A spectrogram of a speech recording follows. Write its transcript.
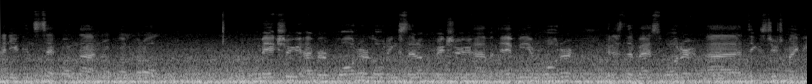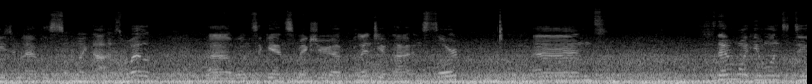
and you can sip on that, no problem at all. Make sure you have your water loading set up, make sure you have Evian water, it is the best water. Uh, I think it's due to magnesium levels, something like that as well. Uh, once again, so make sure you have plenty of that in store. And then what you want to do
